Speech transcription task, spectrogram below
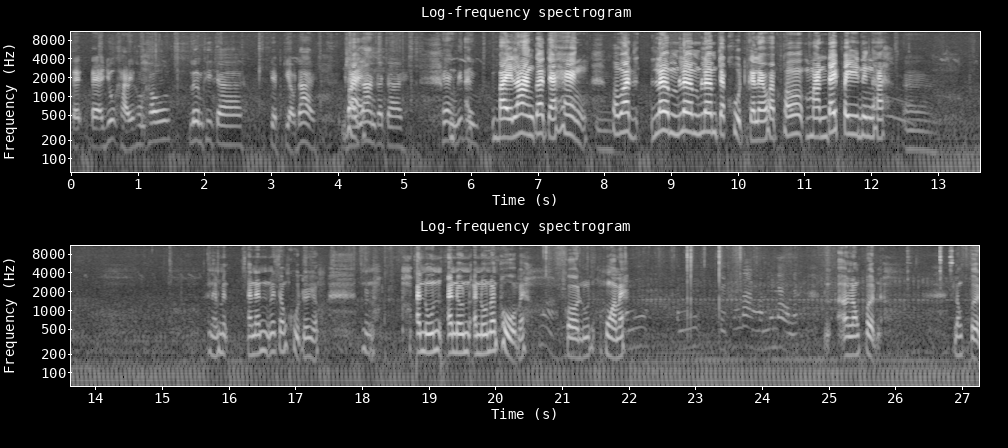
แต่แต่อายุไขของเขาเริ่มที่จะเก็บเกี่ยวได้ใช่ ใบล่างก็จะแห้งนิดนึง ใบล่างก็จะแห้งเพราะว่าเริ่มเริ่มเริ่มจะขุดกันแล้วครับ เพราะมันได้ปีหนึ่งค่ะเอออันนั้นไม่อันนั้นไม่ต้องขุดด้วยหรอกนั่นน่ะอันนู้นอันนู้นอันนู้นมันโผล่ไหมกอนู้นหัวไหมอันนี้อันนี้แต่ข้างล่างมันไม่เน่านะเอาลองเปิด ลองเปิด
